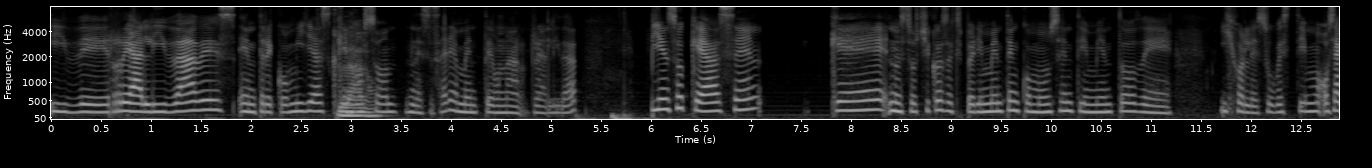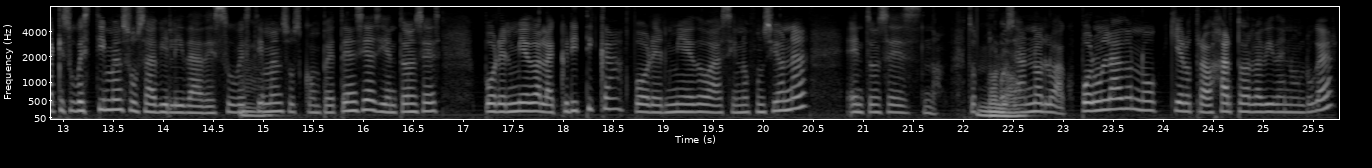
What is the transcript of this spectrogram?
y de realidades, entre comillas, que no son necesariamente una realidad, pienso que hacen que nuestros chicos experimenten como un sentimiento de híjole, subestimo, o sea, que subestiman sus habilidades, subestiman mm. sus competencias y entonces por el miedo a la crítica, por el miedo a si no funciona, entonces no. o sea, no lo hago. Por un lado, no quiero trabajar toda la vida en un lugar,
